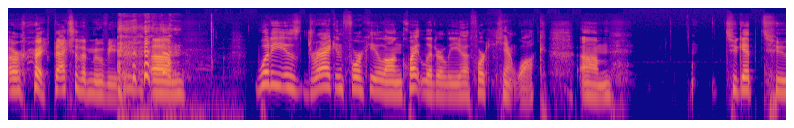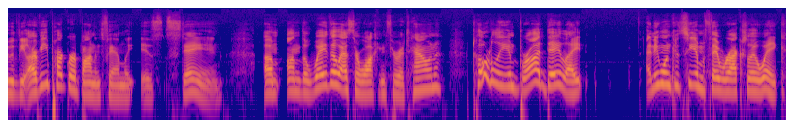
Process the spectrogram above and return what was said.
All right, back to the movie. um, Woody is dragging Forky along, quite literally. Uh, Forky can't walk. Um, to get to the RV park where Bonnie's family is staying. Um, on the way, though, as they're walking through a town, totally in broad daylight, anyone could see him if they were actually awake.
